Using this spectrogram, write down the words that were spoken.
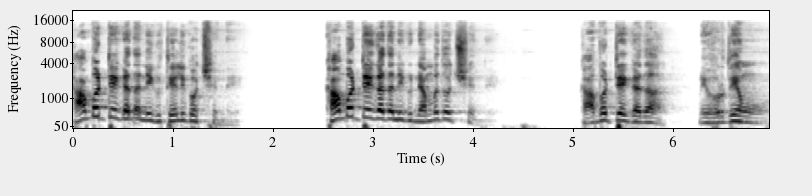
కాబట్టే కదా నీకు తేలికొచ్చింది. కాబట్టే కదా నీకు నెమ్మది వచ్చింది. కాబట్టే కదా నీ హృదయం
